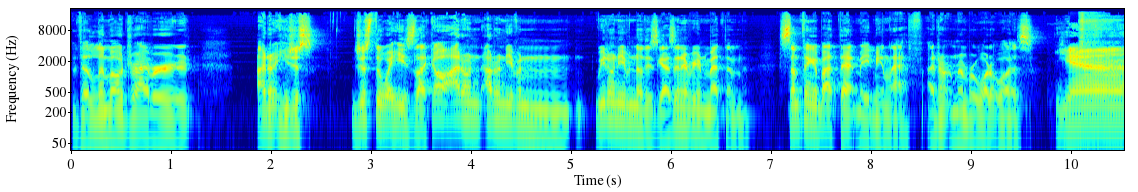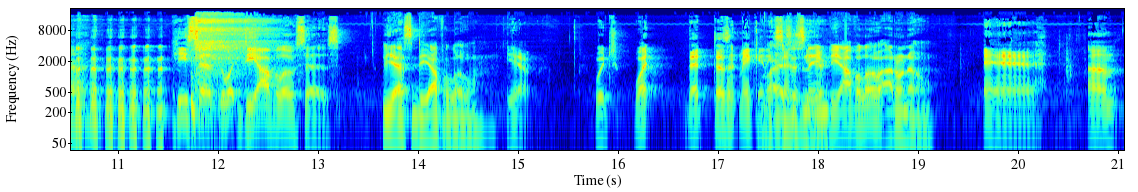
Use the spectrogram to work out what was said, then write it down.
the limo driver, I don't he just just the way he's like, oh, I don't I don't even we don't even know these guys. I never even met them. Something about that made me laugh. I don't remember what it was. Yeah. he says what Diavolo says. Yes, Diavolo. Yeah. Which, what? That doesn't make any Why sense. is his name. Diavolo? I don't know. Eh. Um,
